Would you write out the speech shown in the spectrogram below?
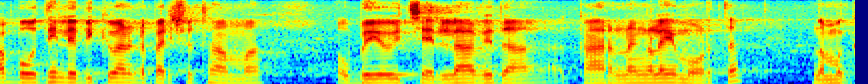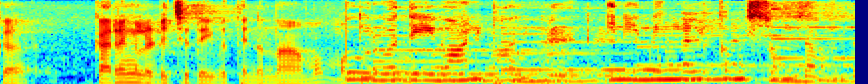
ആ ബോധ്യം ലഭിക്കുവാനായിട്ട് പരിശുദ്ധ അമ്മ ഉപയോഗിച്ച എല്ലാവിധ കാരണങ്ങളെയും ഓർത്ത് നമുക്ക് കരങ്ങളടിച്ച് ദൈവത്തിന്റെ നാമം പൂർവ ദൈവാനുഭവങ്ങൾ ഇനി നിങ്ങൾക്കും സ്വന്തം.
